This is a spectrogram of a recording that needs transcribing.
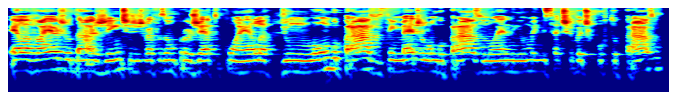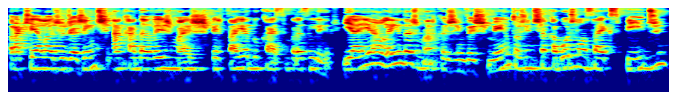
ela vai ajudar a gente, a gente vai fazer um projeto com ela de um longo prazo, assim, médio longo prazo, não é nenhuma iniciativa de curto prazo, para que ela ajude a gente a cada vez mais despertar e educar esse brasileiro. E aí, além das marcas de investimento, a gente acabou de lançar a Xpeed,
